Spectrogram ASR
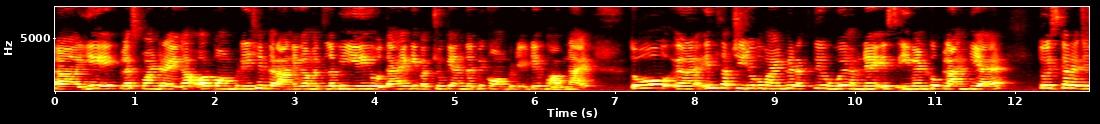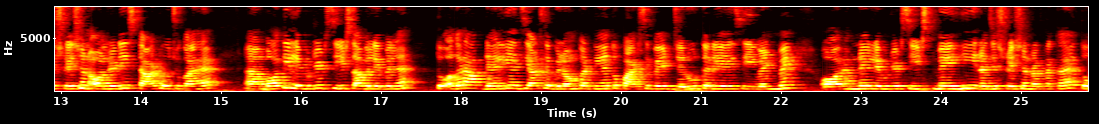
आ, ये एक प्लस पॉइंट रहेगा और कंपटीशन कराने का मतलब ही यही होता है कि बच्चों के अंदर भी कॉम्पिटिटिव भावना है। तो इन सब चीज़ों को माइंड में रखते हुए हमने इस इवेंट को प्लान किया है। तो इसका रजिस्ट्रेशन ऑलरेडी स्टार्ट हो चुका है। बहुत ही लिमिटेड सीट्स अवेलेबल हैं। तो अगर आप दिल्ली एनसीआर से बिलोंग करती हैं तो पार्टिसिपेट ज़रूर करिए इस इवेंट में। और हमने लिमिटेड सीट्स में ही रजिस्ट्रेशन रख रखा है तो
